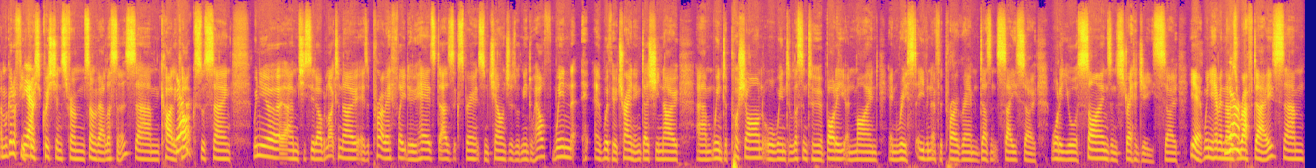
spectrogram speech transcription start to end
And we've got a few yeah. que- questions from some of our listeners. Um, Kylie yeah. Cox was saying, when you, um, she said, I would like to know, as a pro athlete who has, does experience some challenges with mental health, when, uh, with her training, does she know um, when to push on or when to listen to her body and mind and rest, even if the program doesn't say so? What are your signs and strategies? So, yeah, when you're having those yeah. rough days, um,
